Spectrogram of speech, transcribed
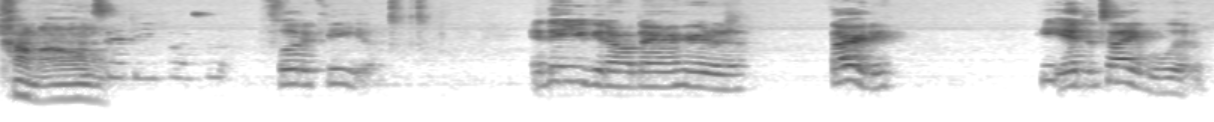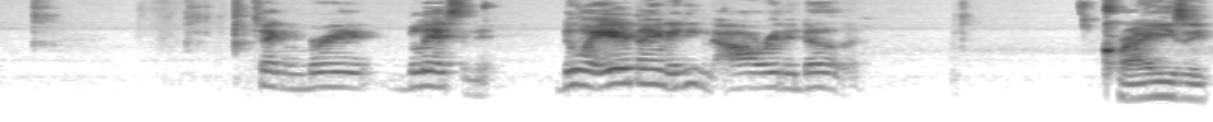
come on. for the kill. And then you get on down here to 30. He at the table with him. Taking bread, blessing it. Doing everything that he already done. Crazy,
